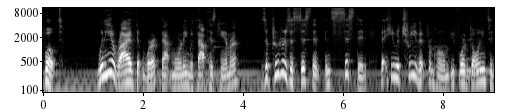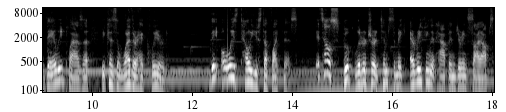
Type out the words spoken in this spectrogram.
Quote When he arrived at work that morning without his camera, Zapruder's assistant insisted that he retrieve it from home before going to Dealey Plaza because the weather had cleared. They always tell you stuff like this. It's how spook literature attempts to make everything that happened during PSYOPs,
